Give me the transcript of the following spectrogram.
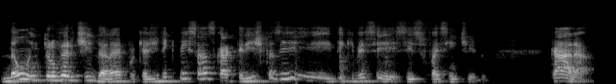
não introvertida, né? Porque a gente tem que pensar as características e, e tem que ver se, se isso faz sentido. Cara,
